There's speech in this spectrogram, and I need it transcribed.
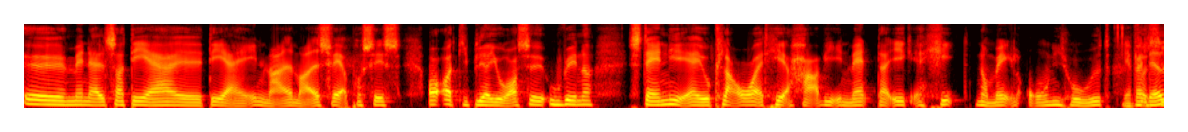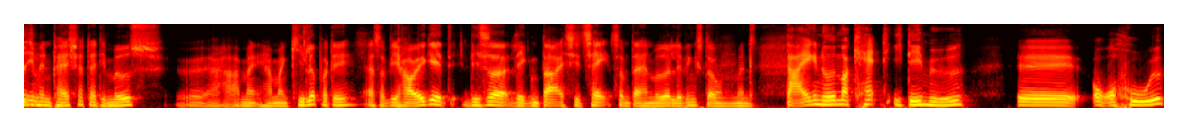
øh, men altså det er, øh, det er en meget, meget svær proces, og, og de bliver jo også øh, uvenner. Stanley er jo klar over, at her har vi en mand, der ikke er helt normal oven i hovedet. Ja, hvad lavede. Emin Pasha, da de mødes? Øh, har, man, har man kilder på det? Altså, vi har jo ikke et lige så legendarisk citat, som da han møder Livingstone, men Der er ikke noget markant i det møde øh, overhovedet.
